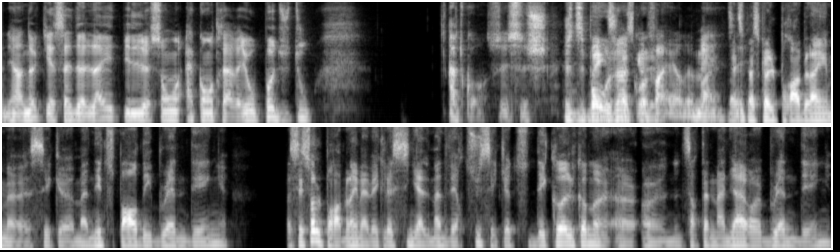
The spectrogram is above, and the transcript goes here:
Il y en a qui essaient de l'être, puis ils le sont à contrario, pas du tout. En tout cas, je, dis pas ben, aux gens quoi faire, mais. Ben, c'est parce que le problème, euh, c'est que maintenant, tu pars des branding. Ben, c'est ça le problème avec le signalement de vertu, c'est que tu décolles comme d'une certaine manière un branding.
